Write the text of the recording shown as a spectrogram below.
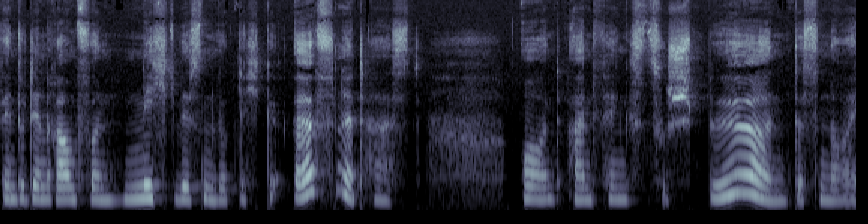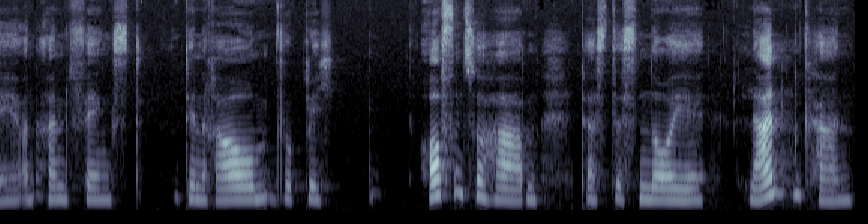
wenn du den Raum von Nichtwissen wirklich geöffnet hast und anfängst zu spüren das Neue und anfängst den Raum wirklich offen zu haben, dass das Neue landen kann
